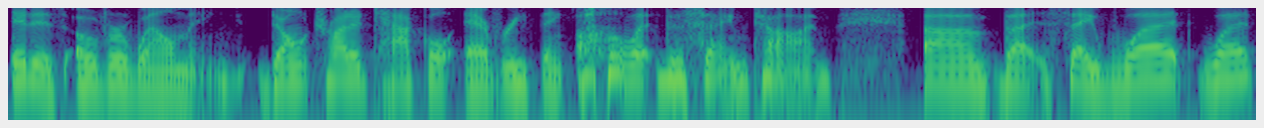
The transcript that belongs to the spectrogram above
it is overwhelming. Don't try to tackle everything all at the same time. Um, but say what what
